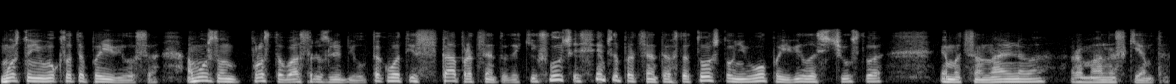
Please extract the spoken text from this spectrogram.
Может, у него кто-то появился, а может, он просто вас разлюбил. Так вот, из 100% таких случаев 70% это то, что у него появилось чувство эмоционального романа с кем-то.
